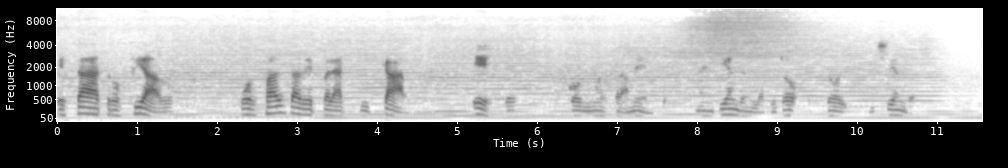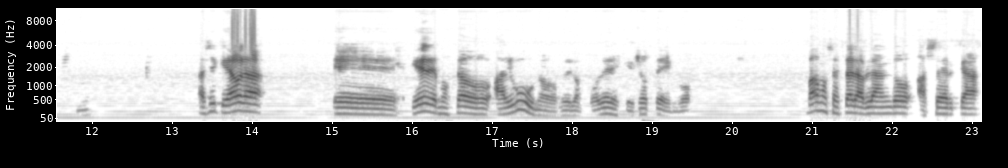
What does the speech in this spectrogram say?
está atrofiado por falta de practicar esto con nuestra mente. ¿Me entienden lo que yo estoy diciendo? ¿Mm? Así que ahora eh, que he demostrado algunos de los poderes que yo tengo, vamos a estar hablando acerca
